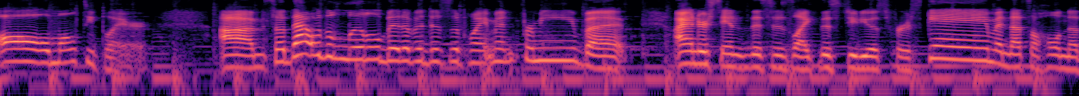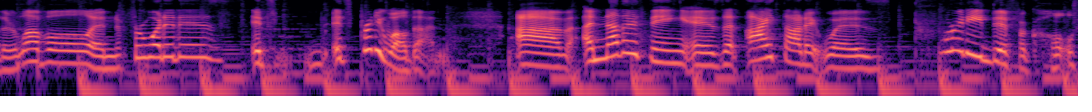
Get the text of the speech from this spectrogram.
all multiplayer. Um, so that was a little bit of a disappointment for me, but I understand that this is like the studio's first game and that's a whole nother level. And for what it is, it's it's pretty well done. Um, another thing is that I thought it was pretty difficult.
